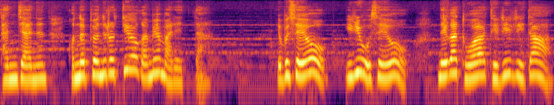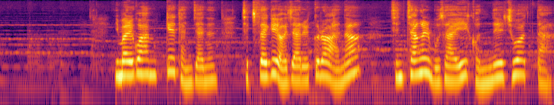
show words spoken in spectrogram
단자는 건너편으로 뛰어가며 말했다. 여보세요. 이리 오세요. 내가 도와드리리다. 이 말과 함께 단자는 잽싸게 여자를 끌어안아 진창을 무사히 건네 주었다.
